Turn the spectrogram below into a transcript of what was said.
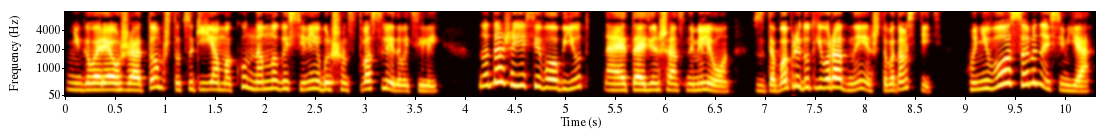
Не говоря уже о том, что Цукияма-кун намного сильнее большинства следователей. Но даже если его убьют, а это один шанс на миллион, за тобой придут его родные, чтобы отомстить. У него особенная семья».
